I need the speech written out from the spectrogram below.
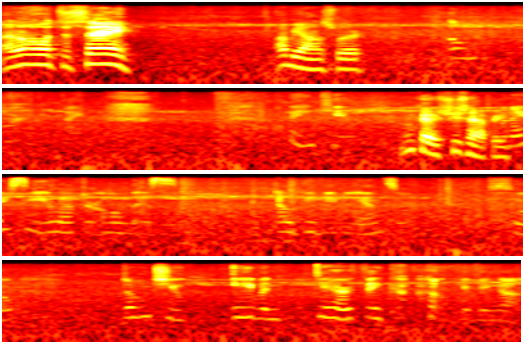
I don't know what to say. I'll be honest with her. Oh, I. Thank you. Okay, she's happy. When I see you after all this, I'll give you the answer. So, don't you even dare think about giving up.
